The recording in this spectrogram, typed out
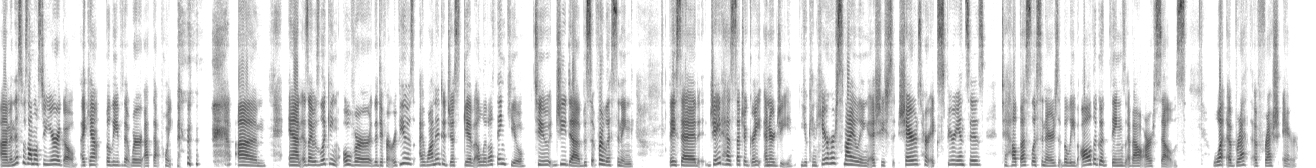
Um, and this was almost a year ago. I can't believe that we're at that point. um, and as I was looking over the different reviews, I wanted to just give a little thank you to G Dubs for listening. They said, Jade has such a great energy. You can hear her smiling as she shares her experiences to help us listeners believe all the good things about ourselves. What a breath of fresh air.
